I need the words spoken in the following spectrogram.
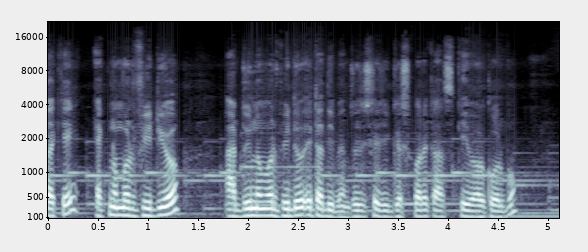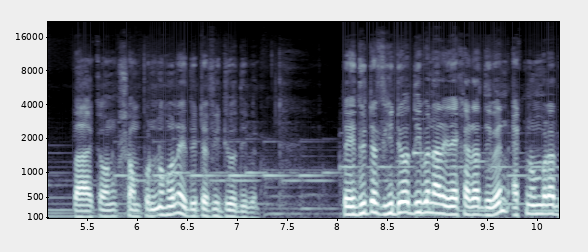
তাকে এক নম্বর ভিডিও আর দুই নম্বর ভিডিও এটা দিবেন। যদি সে জিজ্ঞেস করে কাজ কীভাবে করব, বা অ্যাকাউন্ট সম্পূর্ণ হলে এই দুইটা ভিডিও দিবেন। তো এই দুইটা ভিডিও দিবেন আর লেখাটা দিবেন। এক নম্বর আর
